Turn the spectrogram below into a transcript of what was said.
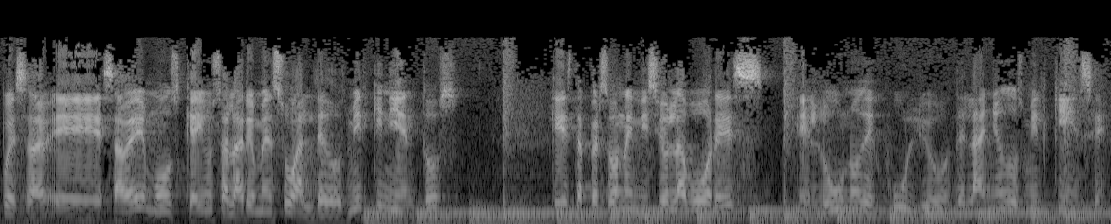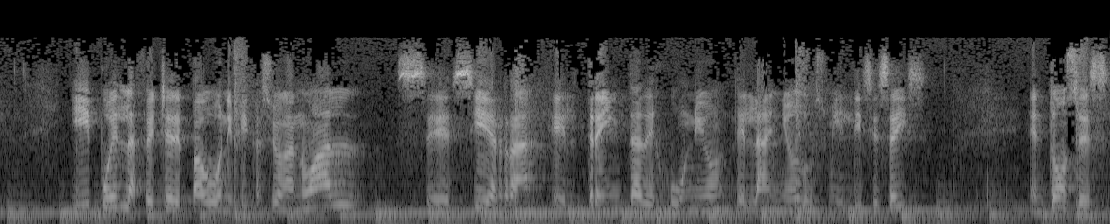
Pues eh, sabemos que hay un salario mensual de 2.500, que esta persona inició labores el 1 de julio del año 2015 y pues la fecha de pago bonificación anual se cierra el 30 de junio del año 2016. Entonces,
